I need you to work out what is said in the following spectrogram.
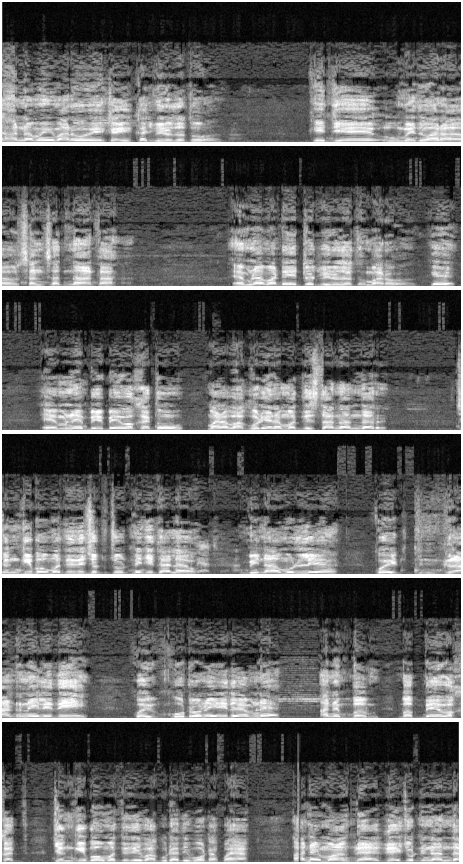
આનામાં મારો એક એક જ વિરોધ હતો કે જે ઉમેદવાર સંસદના હતા એમના માટે એટલો જ વિરોધ હતો મારો કે એમને બે બે વખત હું મારા વાઘોડિયાના મત વિસ્તારના અંદર જંગી બહુમતીથી ચૂંટ- ચૂંટણી જીતા લાવ્યો વિના મૂલ્યે કોઈ ગ્રાન્ટ નહીં લીધી, કોઈ કોટો નહીં લીધો એમને, અને બબ્બે વખત જંગી બહુમતીથી વાકુડાથી વોટ અપાયા. અને ગઈ ચૂંટણીના અંદર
